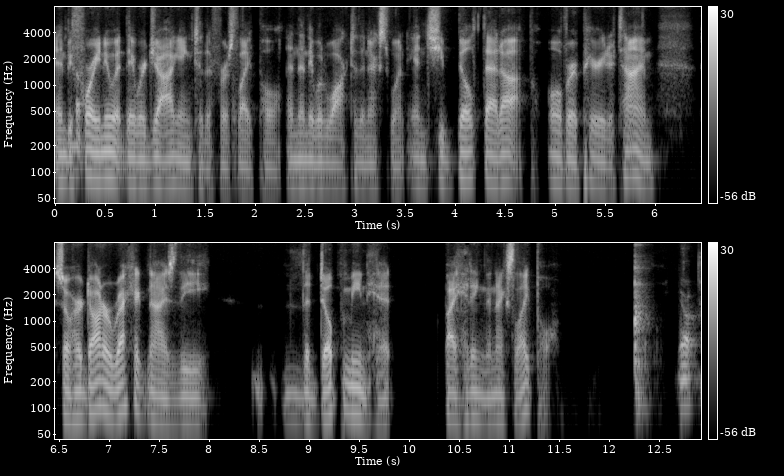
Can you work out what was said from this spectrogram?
and before he knew it, they were jogging to the first light pole and then they would walk to the next one. And she built that up over a period of time. So her daughter recognized the the dopamine hit by hitting the next light pole. Yep.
